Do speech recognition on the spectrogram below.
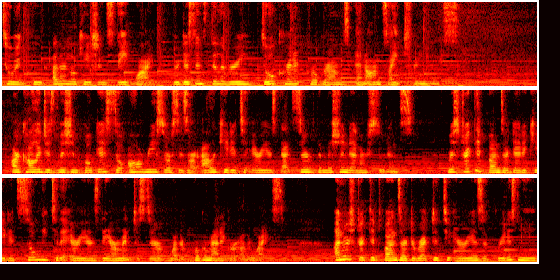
to include other locations statewide through distance delivery, dual credit programs, and on site trainings. Our college is mission focused, so all resources are allocated to areas that serve the mission and our students. Restricted funds are dedicated solely to the areas they are meant to serve, whether programmatic or otherwise. Unrestricted funds are directed to areas of greatest need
